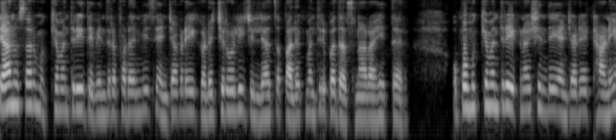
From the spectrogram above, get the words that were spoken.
त्यानुसार मुख्यमंत्री देवेंद्र फडणवीस यांच्याकडे गडचिरोली जिल्ह्याचं पालकमंत्रीपद असणार आहे तर उपमुख्यमंत्री एकनाथ शिंदे यांच्याकडे ठाणे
